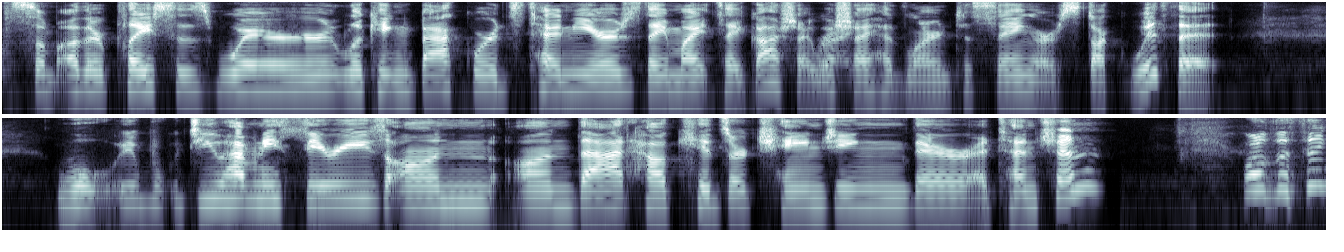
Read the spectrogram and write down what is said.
some other places where looking backwards 10 years they might say gosh i wish i had learned to sing or stuck with it do you have any theories on on that how kids are changing their attention Well, the thing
